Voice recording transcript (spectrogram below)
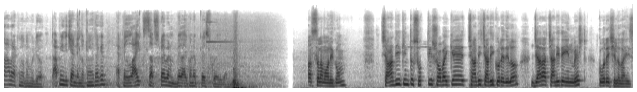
জন্য আবার একটা নতুন ভিডিও তো আপনি যদি চ্যানেল নতুন হয়ে থাকেন, একটা লাইক সাবস্ক্রাইব অ্যান্ড বেল আইকনে প্রেস করে দেবেন। আসসালামু আলাইকুম। চাঁদি কিন্তু সত্যি সবাইকে চাঁদি চাঁদি করে দিল, যারা চাঁদিতে ইনভেস্ট করেছিল গাইস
